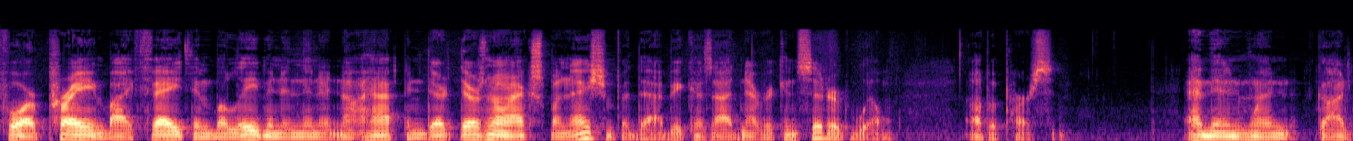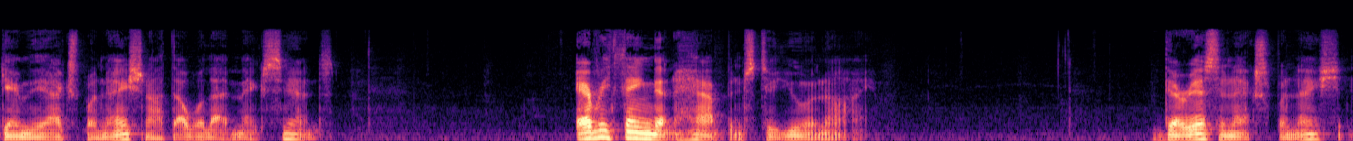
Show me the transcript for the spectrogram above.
for praying by faith and believing and then it not happening. There, there's no explanation for that because I'd never considered will of a person. And then when God gave me the explanation, I thought, well, that makes sense. Everything that happens to you and I, there is an explanation.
